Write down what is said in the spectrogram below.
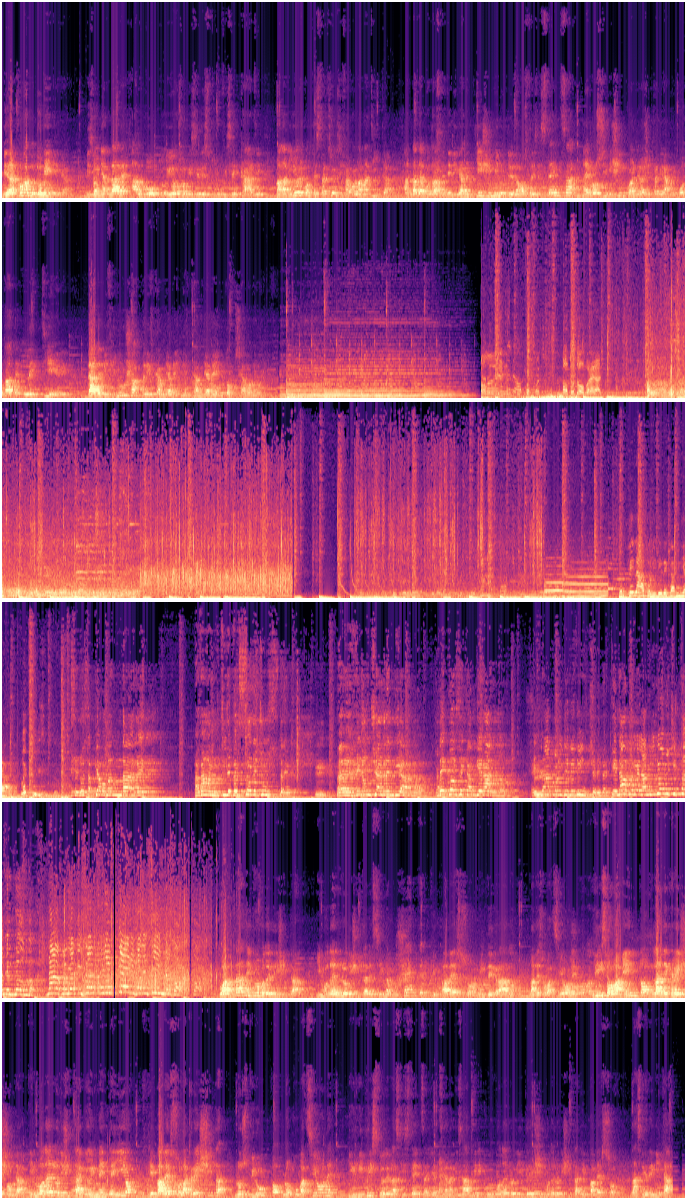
Mi raccomando, domenica bisogna andare al voto. Io lo so che siete stufi, seccati, ma la migliore contestazione si fa con la matita. Andate a votare, dedicate 10 minuti della vostra esistenza ai prossimi 5 anni della città di Napoli. Votate lettieri, datemi fiducia per il cambiamento. Il cambiamento siamo noi. Perché Napoli deve cambiare. Lettieri sindaco. Se noi sappiamo mandare avanti le persone giuste eh, e non ci arrendiamo, le cose cambieranno. E Napoli deve vincere perché Napoli è la migliore città del mondo. Napoli ha bisogno di. Guardate i due modelli di città, il modello di città del sindaco uscente che va verso il degrado, la desolazione, l'isolamento, la decrescita, il modello di città che ho in mente io che va verso la crescita, lo sviluppo, l'occupazione, il ripristino dell'assistenza agli anziani disabili, un modello di crescita, un modello di città che va verso la serenità.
